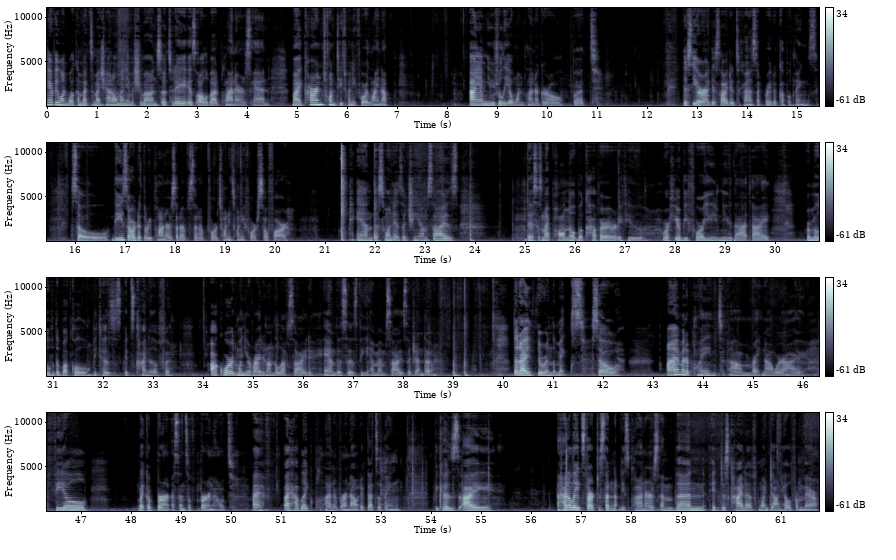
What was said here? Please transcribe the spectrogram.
Hey everyone, welcome back to my channel. My name is Chevonne. So today is all about planners and my current 2024 lineup. I am usually a one planner girl, but this year I decided to kind of separate a couple things. So these are the three planners that I've set up for 2024 so far. And this one is a GM size. This is my Paul notebook cover. If you were here before, you knew that I removed the buckle because it's kind of awkward when you're writing on the left side. And this is the MM size agenda that I threw in the mix. So I'm at a point um, right now where I feel like a burn, a sense of burnout. I have, I have like planner burnout, if that's a thing, because I I had a late start to setting up these planners and then it just kind of went downhill from there.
